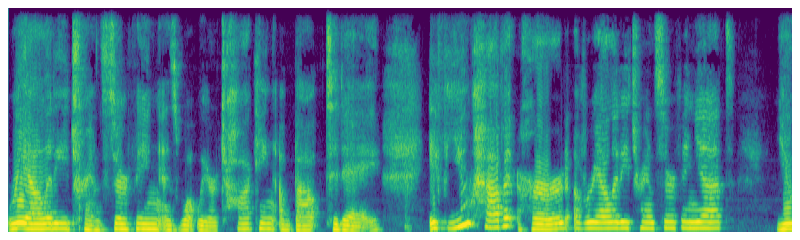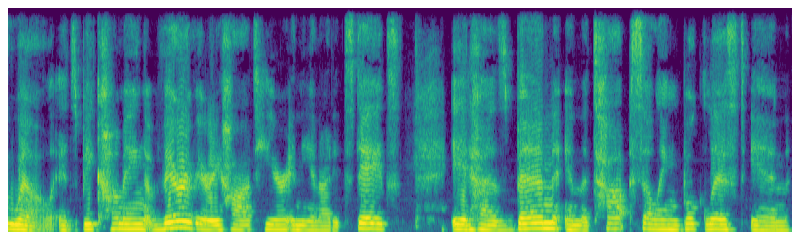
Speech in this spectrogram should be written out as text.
Reality Transurfing is what we are talking about today. If you haven't heard of reality transurfing yet, you will. It's becoming very, very hot here in the United States. It has been in the top selling book list in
